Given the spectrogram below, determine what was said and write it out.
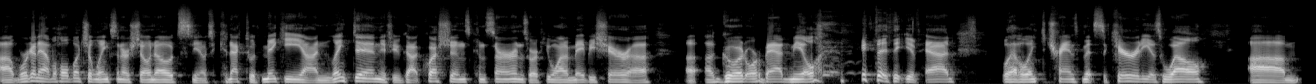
Uh, we're going to have a whole bunch of links in our show notes, you know, to connect with Mickey on LinkedIn if you've got questions, concerns, or if you want to maybe share a, a, a good or bad meal that, that, you've had. We'll have a link to Transmit Security as well. Um,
